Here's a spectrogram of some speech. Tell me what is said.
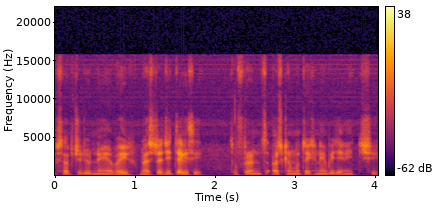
সাবস্টিটিউট নেই। আর ভাই ম্যাচটা জিতে গেছি। তো ফ্রেন্ডস আজকের মতো এখানে বিদায় নিচ্ছি।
